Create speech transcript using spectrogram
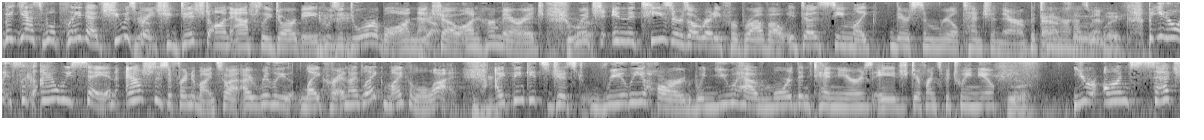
but yes, we'll play that. She was Yeah. great. She dished on Ashley Darby, who's adorable on that Yeah. show, on her marriage. Sure. Which in the teasers already for Bravo, it does seem like there's some real tension there between her Absolutely. husband. But you know, it's like I always say, and Ashley's a friend of mine, so I, I really like her, and I like Michael a lot. Mm-hmm. I think it's just really hard when you have more than ten years age difference between you. Sure. You're on such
